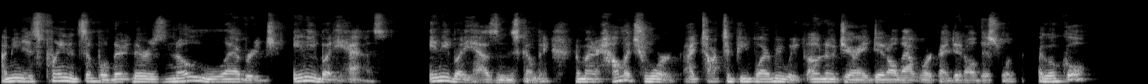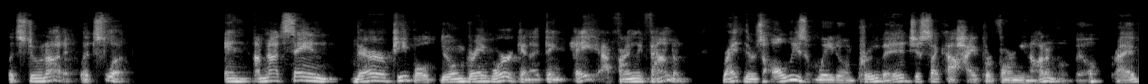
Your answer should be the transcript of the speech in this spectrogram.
I mean, it's plain and simple. There, there is no leverage anybody has, anybody has in this company, no matter how much work. I talk to people every week. Oh, no, Jerry, I did all that work. I did all this work. I go, cool. Let's do an audit. Let's look. And I'm not saying there are people doing great work. And I think, hey, I finally found them, right? There's always a way to improve it, just like a high performing automobile, right?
